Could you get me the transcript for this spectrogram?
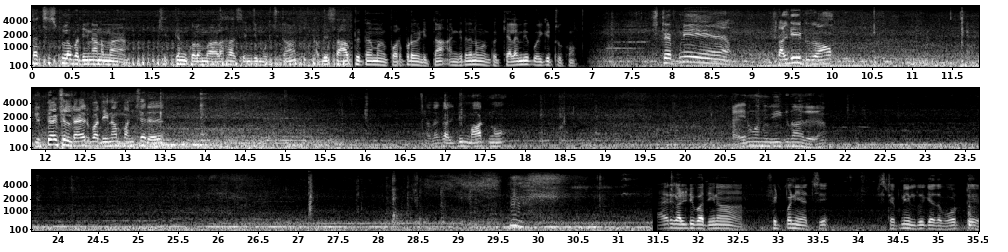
சக்ஸஸ்ஃபுல்லாக பார்த்தீங்கன்னா நம்ம சிக்கன் குழம்பு அழகாக செஞ்சு முடிச்சிட்டோம். அப்படியே சாப்பிட்டுட்டு நம்ம புறப்பட வேண்டியது தான் அங்கேருந்து நம்ம இப்போ கிளம்பி போய்கிட்டு இருக்கோம். ஸ்டெப்னி கழட்டிக்கிட்டு இருக்கோம். லிஃப்ட் ஆக்சல் டயர் பார்த்தீங்கன்னா பஞ்சரு அதான் கழட்டி மாட்டணும். டயரும் கொஞ்சம் வீக்கு தான் இது டயர் கழட்டி பார்த்தீங்கன்னா ஃபிட் பண்ணியாச்சு. ஸ்டெப்னியில் தூக்கி அதை போட்டு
